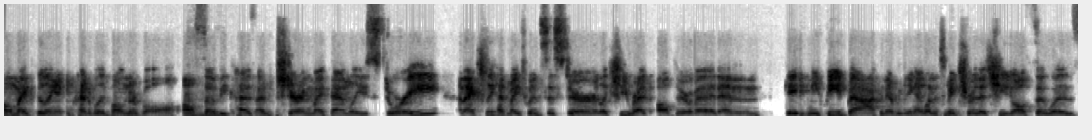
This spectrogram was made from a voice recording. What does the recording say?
oh my, feeling incredibly vulnerable. Also Mhm. because I'm sharing my family's story. And I actually had my twin sister, like she read all through it and gave me feedback and everything. I wanted to make sure that she also was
